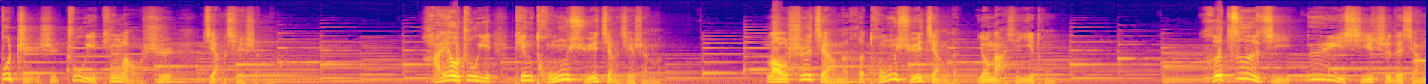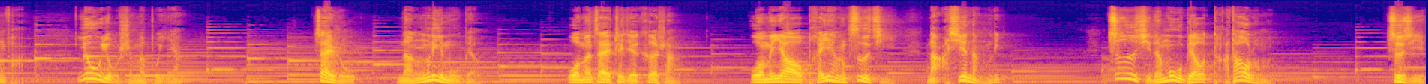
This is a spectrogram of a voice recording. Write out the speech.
不只是注意听老师讲些什么，还要注意听同学讲些什么。老师讲的和同学讲的有哪些异同？和自己预习时的想法又有什么不一样？再如能力目标。我们在这节课上，我们要培养自己哪些能力？自己的目标达到了吗？自己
